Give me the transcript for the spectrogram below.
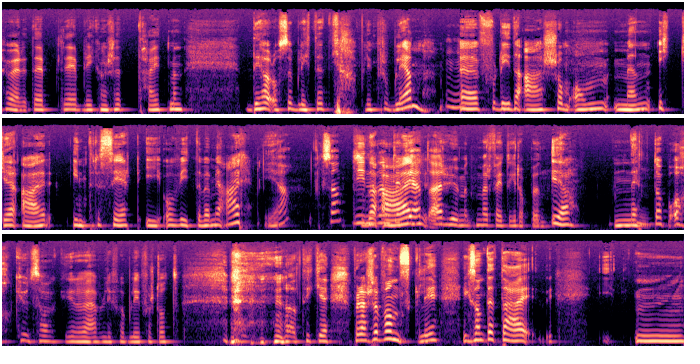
hører, det, det blir kanskje teit, men det har også blitt et jævlig problem. Eh, fordi det er som om menn ikke er interessert i å vite hvem jeg er. Ja, ikke sant? Din identitet er hun med den perfekte kroppen. Ja, nettopp. Å, gud, så jeg blir for å bli forstått. At ikke, for det er så vanskelig. Ikke sant? Dette er mm,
